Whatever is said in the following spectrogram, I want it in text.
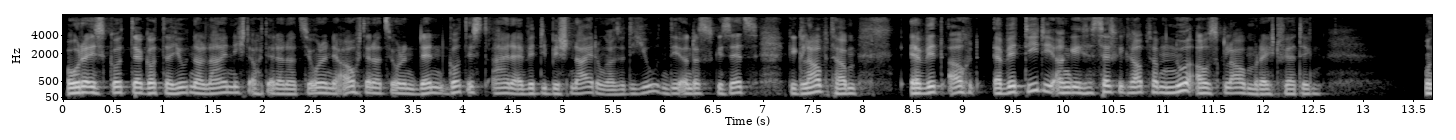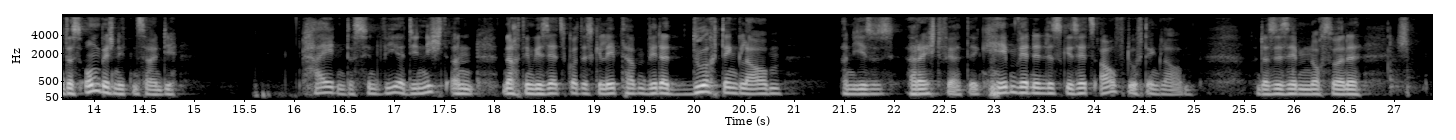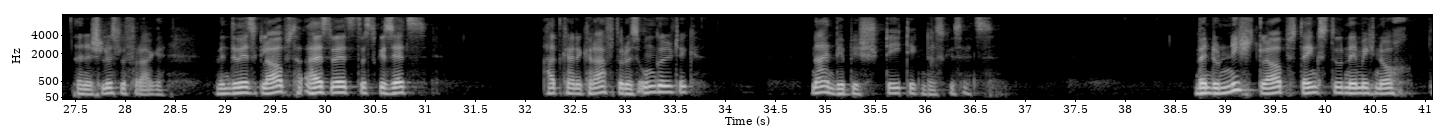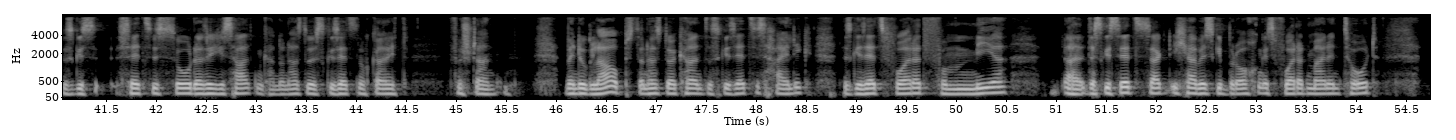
Oder ist Gott der Gott der Juden allein, nicht auch der der Nationen, ja auch der Nationen? Denn Gott ist einer, er wird die Beschneidung, also die Juden, die an das Gesetz geglaubt haben, er wird, auch, er wird die, die an Gesetz geglaubt haben, nur aus Glauben rechtfertigen. Und das Unbeschnittensein, die Heiden, das sind wir, die nicht an, nach dem Gesetz Gottes gelebt haben, wird er durch den Glauben an Jesus rechtfertigt. Heben wir denn das Gesetz auf durch den Glauben? Und das ist eben noch so eine, eine Schlüsselfrage. Wenn du jetzt glaubst, heißt du jetzt, das Gesetz hat keine Kraft oder ist ungültig? Nein, wir bestätigen das Gesetz. Wenn du nicht glaubst, denkst du nämlich noch, das Gesetz ist so, dass ich es halten kann. Dann hast du das Gesetz noch gar nicht verstanden. Wenn du glaubst, dann hast du erkannt, das Gesetz ist heilig. Das Gesetz fordert von mir, äh, das Gesetz sagt, ich habe es gebrochen, es fordert meinen Tod.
